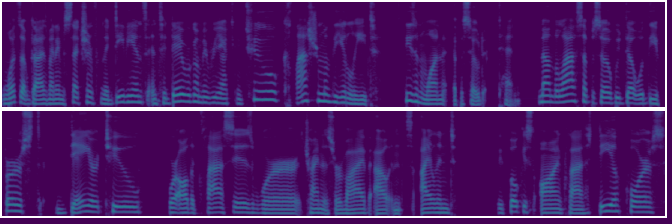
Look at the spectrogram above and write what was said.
What's up, guys? My name is Section from the Deviants, and today we're going to be reacting to Classroom of the Elite, Season 1, Episode 10. Now, in the last episode, we dealt with the first day or two where all the classes were trying to survive out in this island. We focused on Class D, of course,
